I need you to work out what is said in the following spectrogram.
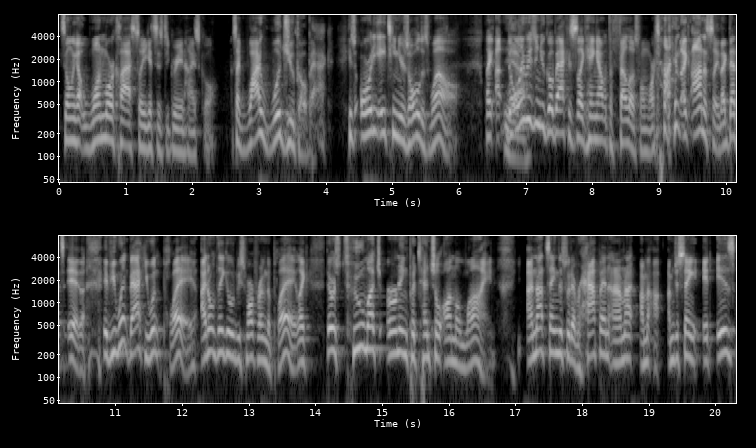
He's only got one more class till he gets his degree in high school. It's like, why would you go back? He's already 18 years old as well. Like uh, the Yeah. only reason you go back is to, like hang out with the fellows one more time. like honestly, like that's it. If you went back, you wouldn't play. I don't think it would be smart for him to play. Like there was too much earning potential on the line. I'm not saying this would ever happen, and I'm not. I'm. I'm just saying it is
